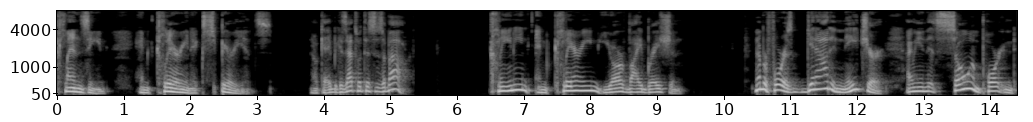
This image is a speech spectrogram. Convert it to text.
cleansing and clearing experience. Okay, because that's what this is about. Cleaning and clearing your vibration. Number four is get out in nature. I mean, it's so important.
